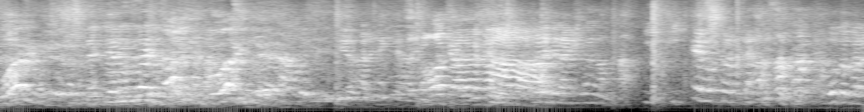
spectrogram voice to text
怖いわかるか一回も使ってない元から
